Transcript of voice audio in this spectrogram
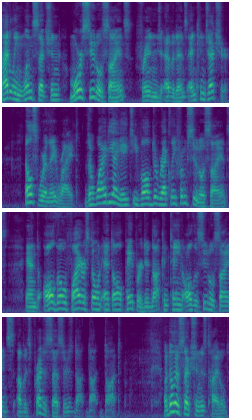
titling one section More Pseudoscience, Fringe Evidence, and Conjecture. Elsewhere they write, The YDIH evolved directly from pseudoscience, and although Firestone et al. paper did not contain all the pseudoscience of its predecessors, dot, dot, dot. Another section is titled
